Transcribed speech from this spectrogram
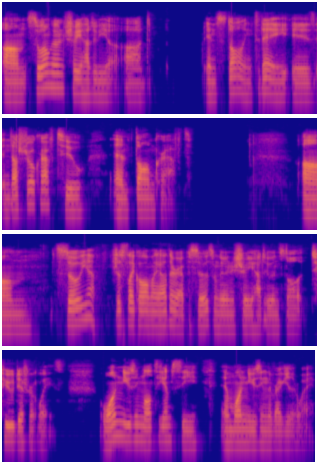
Um, so what I'm going to show you how to be uh, installing today is Industrial Craft 2 and Thaumcraft. Um, so yeah, just like all my other episodes, I'm going to show you how to install it two different ways. One using MultiMC and one using the regular way.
